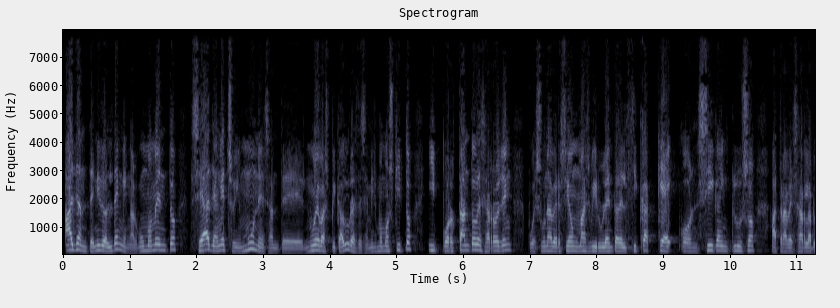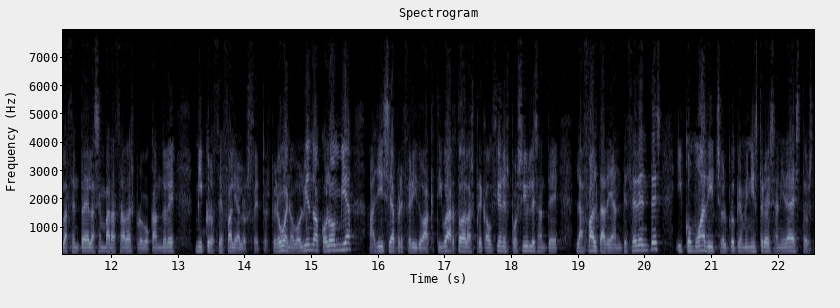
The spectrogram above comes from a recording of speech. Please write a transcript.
hayan tenido el dengue en algún momento, se hayan hecho inmunes ante nuevas picaduras de ese mismo mosquito y, por tanto, desarrollen pues una versión más virulenta del Zika que consiga incluso atravesar la placenta de las embarazadas, provocándole microcefalia a los fetos. Pero bueno, volviendo a Colombia, allí se ha preferido activar todas las precauciones posibles ante la falta de antecedentes y, como ha dicho el propio ministro de Sanidad estos días,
